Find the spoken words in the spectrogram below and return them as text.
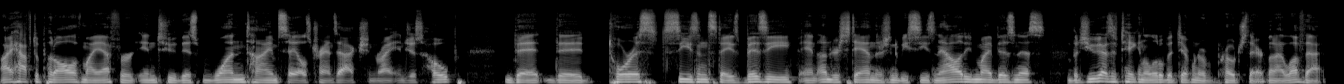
I have to put all of my effort into this one time sales transaction, right? And just hope that the tourist season stays busy and understand there's going to be seasonality in my business. But you guys have taken a little bit different of approach there, and I love that.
